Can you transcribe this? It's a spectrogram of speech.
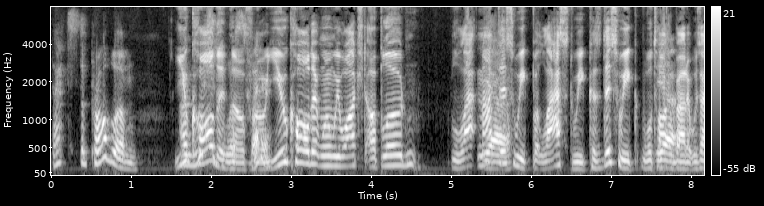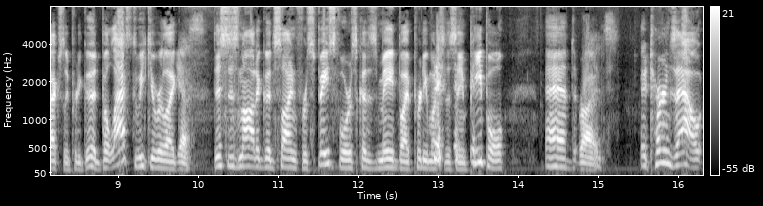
That's the problem. You I called it it though, Fro. You called it when we watched Upload. La- not Yeah. this week, but last week. Because this week we'll talk Yeah. about it was actually pretty good. But last week you were like, Yes. "This is not a good sign for Space Force because it's made by pretty much the same people." And Right. it turns out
